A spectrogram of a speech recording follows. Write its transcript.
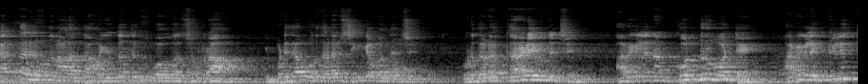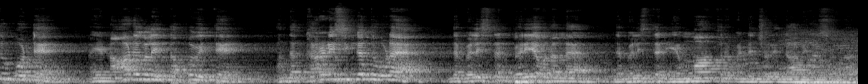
கத்தர் இருந்தனால தான் அவன் யுத்தத்துக்கு போகும்போது சொல்றான் இப்படிதான் ஒரு தடவை சிங்கம் வந்துச்சு. ஒரு தடவை கரடி வந்துச்சு. அவைகளை நான் கொன்று போட்டேன். அவைகளை கிழித்து போட்டேன். என் நாடுகளை தப்பு வைத்தேன் அந்த கரடி சிங்கத்தை விட இந்த பெலிஸ்தன் பெரியவன் அல்ல. இந்த பெலிஸ்தன் எம்மாத்திரம் என்று சொல்லி தாவீது சொன்னார்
